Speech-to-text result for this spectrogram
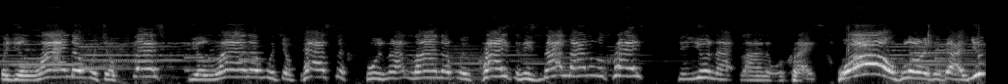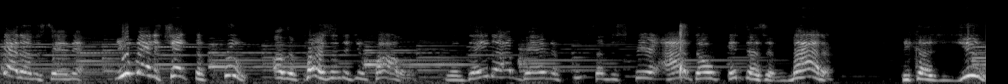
but you're lined up with your flesh. You're lined up with your pastor who is not lined up with Christ, and he's not lined up with Christ, then you're not lined up with Christ. Whoa, glory to God. You got to understand that. You better check the fruit of the person that you're following. When they not bearing the fruits of the Spirit, I don't, it doesn't matter because you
